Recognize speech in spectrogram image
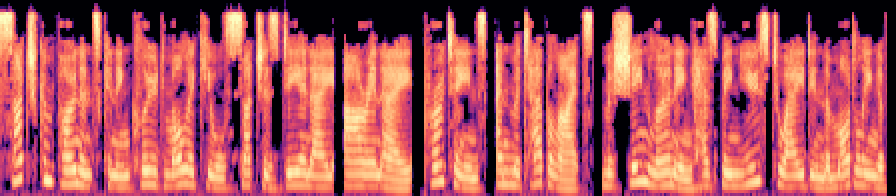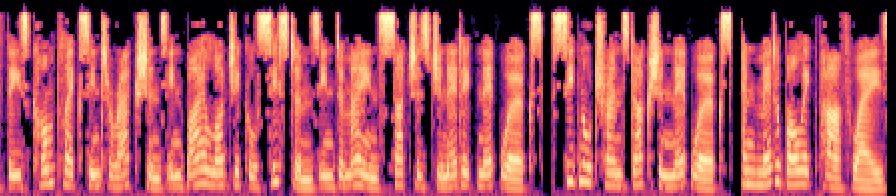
Such components can include molecules such as DNA, RNA, proteins, and metabolites. Machine learning has been used to aid in the modeling of these complex interactions in biological systems in domains such as genetic networks, signal transduction networks, and metabolic pathways.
